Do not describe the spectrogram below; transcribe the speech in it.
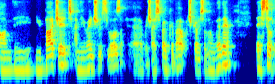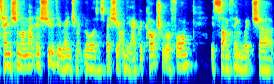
on the new budget and the arrangements laws, uh, which I spoke about, which goes along with it. There's still tension on that issue. The arrangement laws, especially on the agricultural reform, is something which uh,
